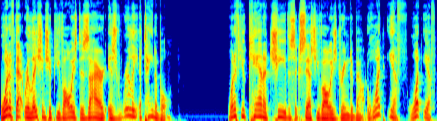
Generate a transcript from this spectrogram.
What if that relationship you've always desired is really attainable? What if you can achieve the success you've always dreamed about? What if? What if?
